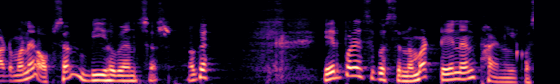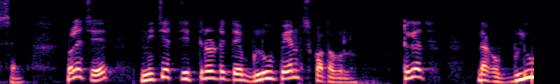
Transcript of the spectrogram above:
আট মানে অপশান বি হবে অ্যান্সার ওকে এরপরে এসে question number ten and final question বলেছে, নিচের চিত্রটিতে ব্লু পেন্স কতগুলো? ঠিক আছে? দেখো ব্লু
